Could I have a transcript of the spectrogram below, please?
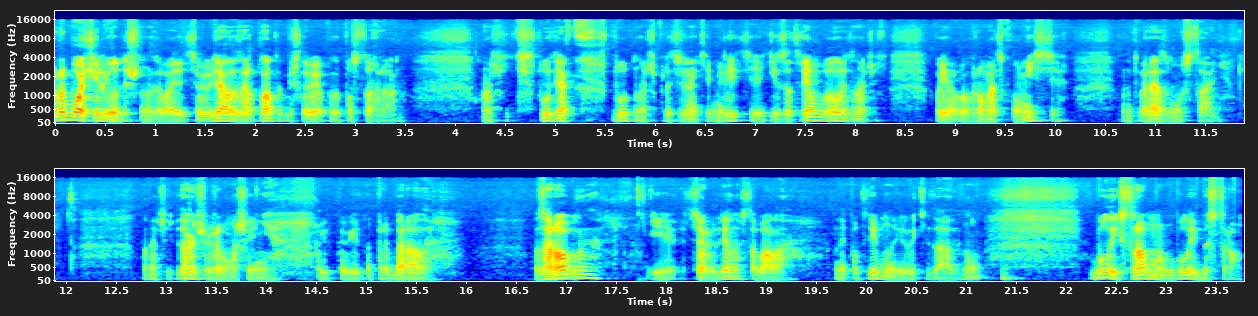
робочі люди, що називається, взяли зарплату, пішли випили по 100 грам. Значить, тут, як тут, значить, працівники міліції, які затримували, значить, поява в громадському місці в нетверезому стані. Значить, далі вже в машині відповідно прибирали зароблене, і ця людина ставала непотрібною і викидали. Ну, були і з травмами, були і без травм.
